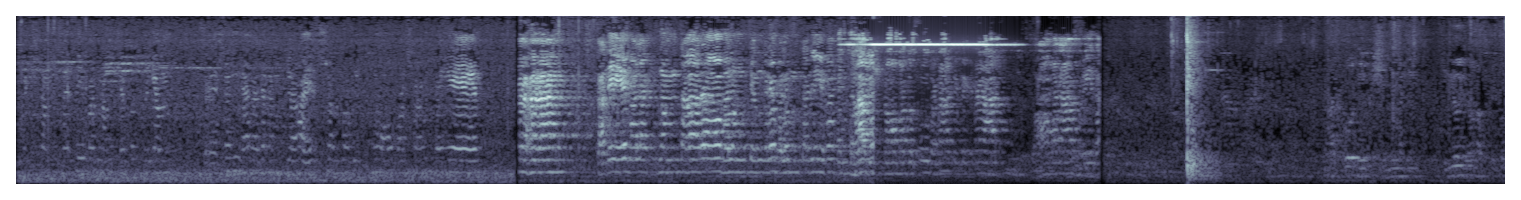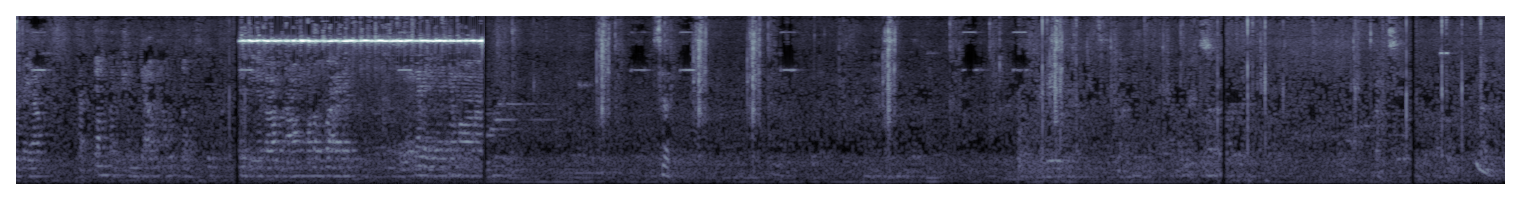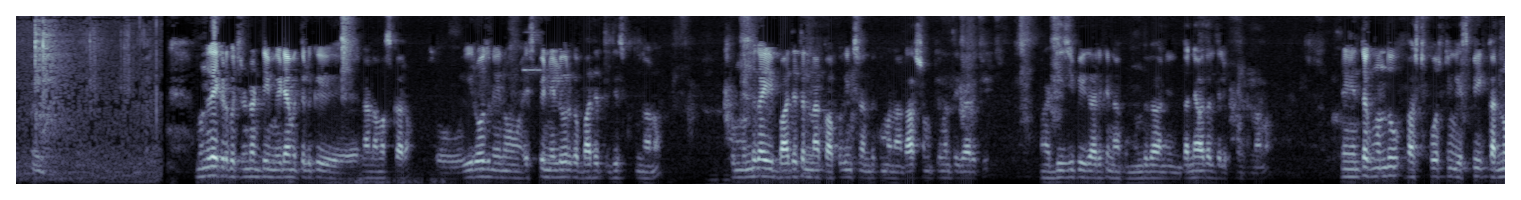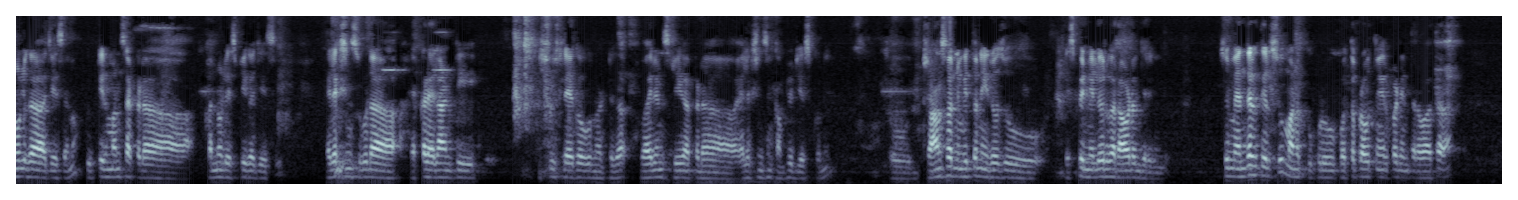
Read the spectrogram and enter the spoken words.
कृष्णं शशिवर्णं चतुर्भुजं प्रसन्नवदनं ध्याय सर्वविघ्नोपशान्तये तदेव लग्नं ताराबलं चन्द्रबलं तदेव बन्धानो मधुसूदनादिविघ्नः वामना श्रीध सत्यं परिषञ्चामि अमृतमस्तु मनोभारत సార్. ముందుగా ఇక్కడికి వచ్చినటువంటి మీడియా మిత్రులకి నా నమస్కారం. సో ఈరోజు నేను ఎస్పీ నెల్లూరుగా బాధ్యతలు తీసుకుంటున్నాను. సో ముందుగా ఈ బాధ్యతను నాకు అప్పగించినందుకు మన రాష్ట్ర ముఖ్యమంత్రి గారికి మన డీజీపీ గారికి నాకు ముందుగా నేను ధన్యవాదాలు తెలుపుకుంటున్నాను. నేను ఇంతకుముందు ఫస్ట్ పోస్టింగ్ ఎస్పీ కర్నూలుగా చేశాను. ఫిఫ్టీన్ మంత్స్ అక్కడ కర్నూలు ఎస్పీగా చేసి ఎలక్షన్స్ కూడా ఎక్కడ ఎలాంటి ఇష్యూస్ లేకపోయినట్టుగా వైలెన్స్ ఫ్రీగా అక్కడ ఎలక్షన్స్ కంప్లీట్ చేసుకొని సో ట్రాన్స్ఫర్ నిమిత్తం ఈరోజు ఎస్పీ నెల్లూరుగా రావడం జరిగింది. సో మీ అందరికీ తెలుసు మనకు ఇప్పుడు కొత్త ప్రభుత్వం ఏర్పడిన తర్వాత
